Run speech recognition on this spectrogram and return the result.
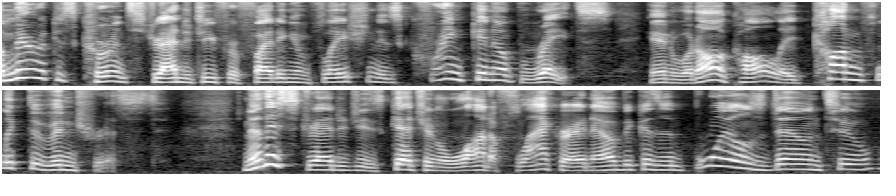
America's current strategy for fighting inflation is cranking up rates in what I'll call a conflict of interest. Now this strategy is catching a lot of flack right now because it boils down to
